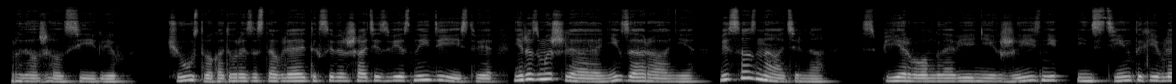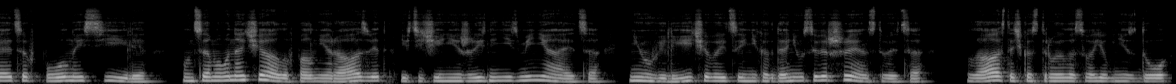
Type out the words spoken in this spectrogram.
– продолжал Сигрев. «Чувство, которое заставляет их совершать известные действия, не размышляя о них заранее, бессознательно. С первого мгновения их жизни инстинкт их является в полной силе. Он с самого начала вполне развит и в течение жизни не изменяется, не увеличивается и никогда не усовершенствуется. Ласточка строила свое гнездо,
